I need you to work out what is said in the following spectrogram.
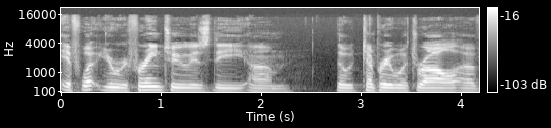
if what you're referring to is the, um, the temporary withdrawal of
